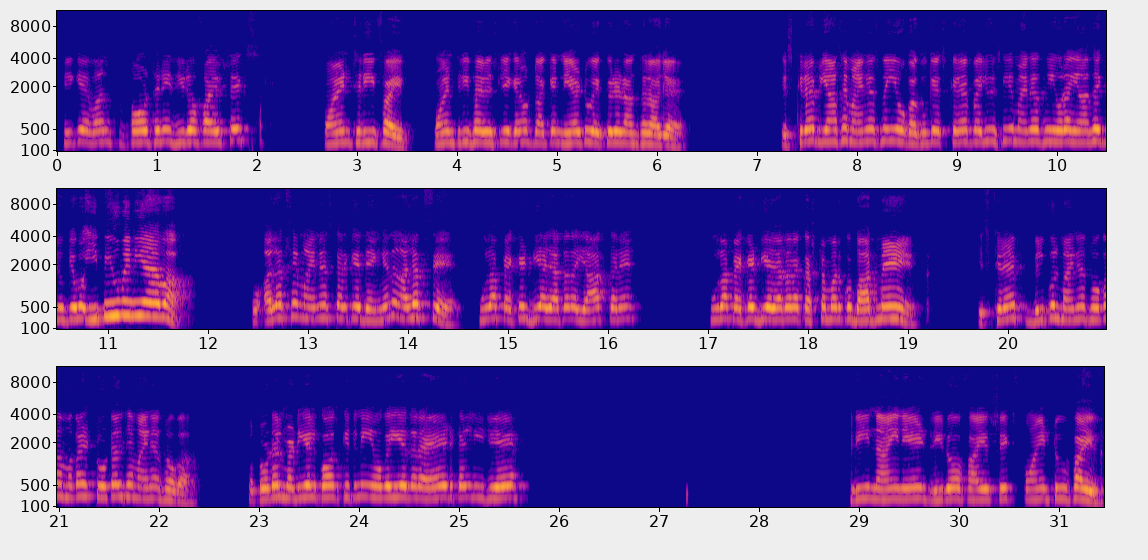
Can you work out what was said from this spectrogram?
ठीक है one four three zero five six point three five point three five इसलिए कह रहा हूँ ताकि नियर टू एक्यूरेट आंसर आ जाए। स्क्रैप यहाँ से माइनस नहीं होगा, क्योंकि स्क्रैप वैल्यू इसलिए माइनस नहीं हो रहा यहाँ से, क्योंकि वो ईपीयू में नहीं आया हुआ। वो अलग से माइनस करके देंगे ना, अलग से। पूरा पैकेट दिया जाता था, याद करें। पूरा पैकेट दिया जाता था कस्टमर को बाद में। स्क्रैप बिल्कुल माइनस होगा, मगर टोटल से माइनस होगा। तो टोटल मटेरियल कॉस्ट कितनी हो गई है, जरा ऐड कर लीजिए। Three nine eight zero five six point two five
